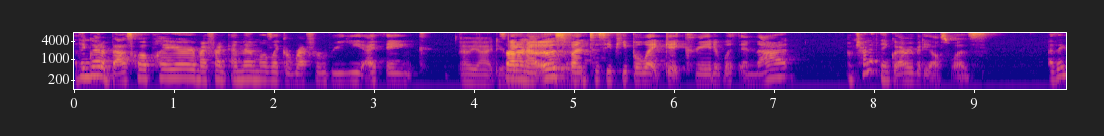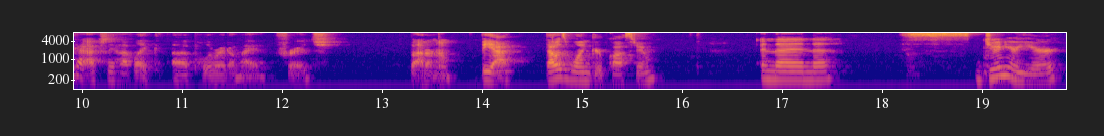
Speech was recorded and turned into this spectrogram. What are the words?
I think we had a basketball player. My friend MM was like a referee. I think. Oh yeah, I do. So I don't know. It was fun to see people like get creative within that. I'm trying to think what everybody else was. I think I actually have like a Polaroid on my fridge but I don't know. But yeah, that was one group costume. And then junior year.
